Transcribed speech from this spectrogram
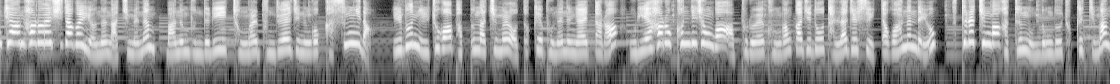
상쾌한 하루의 시작을 여는 아침에는 많은 분들이 정말 분주해지는 것 같습니다. 1분 1초가 바쁜 아침을 어떻게 보내느냐에 따라 우리의 하루 컨디션과 앞으로의 건강까지도 달라질 수 있다고 하는데요. 스트레칭과 같은 운동도 좋겠지만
